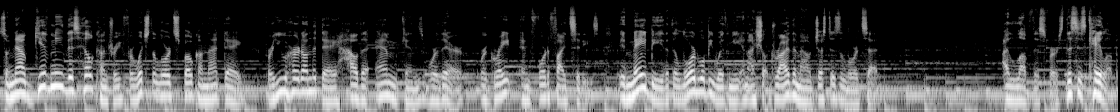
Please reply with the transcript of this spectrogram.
So now give me this hill country for which the Lord spoke on that day for you heard on the day how the Anakims were there, were great and fortified cities. It may be that the Lord will be with me, and I shall drive them out just as the Lord said. I love this verse. This is Caleb.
